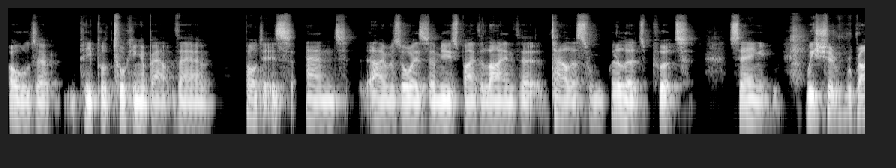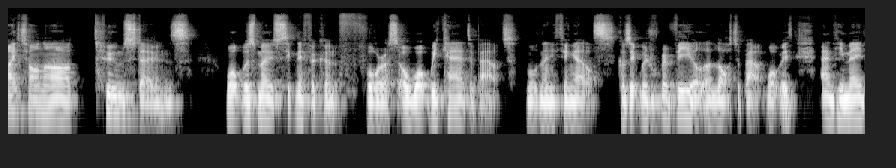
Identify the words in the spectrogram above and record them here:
older people talking about their bodies. And I was always amused by the line that Dallas Willard put saying we should write on our tombstones what was most significant for us or what we cared about more than anything else because it would reveal a lot about what we and he made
